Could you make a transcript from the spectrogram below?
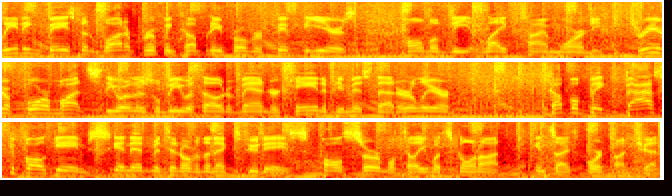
leading basement waterproofing company for over 50 years, home of the lifetime warranty. Three to four months, the Oilers will be without Evander Kane, if you missed that earlier. A couple big basketball games in Edmonton over the next few days. Paul Sir will tell you what's going on. Inside Sports on CHED.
